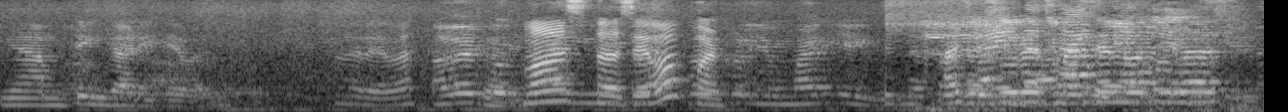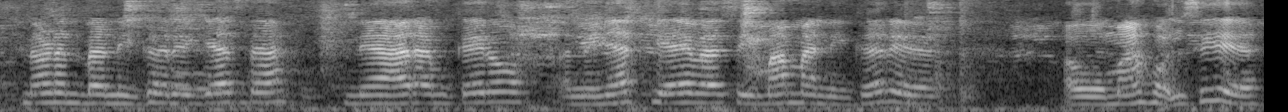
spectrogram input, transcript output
ને આમ ટીંગાડી દેવાની. મસ્ત છે હો પણ. આજે સુરતમાં છેલ્લો દિવસ. નણંદબાની ઘરે ગયા હતા ને આરામ કર્યો અને ત્યાંથી આવ્યા છે મામાની ઘરે. આવો માહોલ છે.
